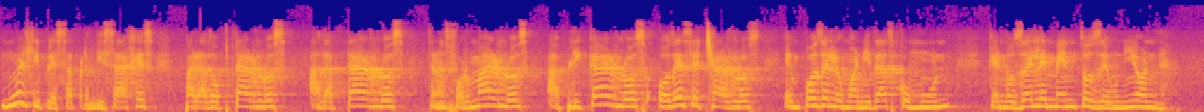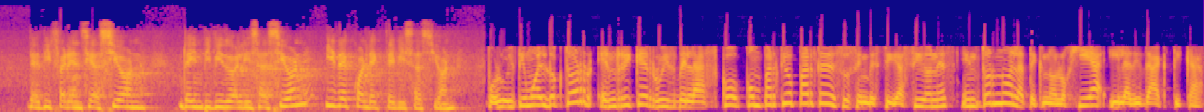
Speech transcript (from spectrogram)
múltiples aprendizajes para adoptarlos, adaptarlos, transformarlos, aplicarlos o desecharlos en pos de la humanidad común que nos da elementos de unión, de diferenciación, de individualización y de colectivización. Por último, el doctor Enrique Ruiz Velasco compartió parte de sus investigaciones en torno a la tecnología y la didáctica.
